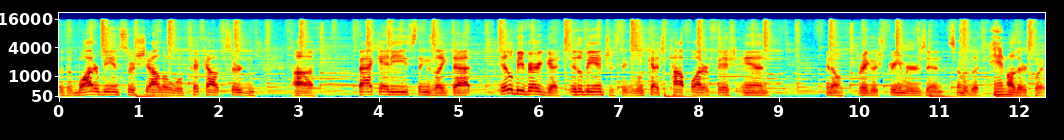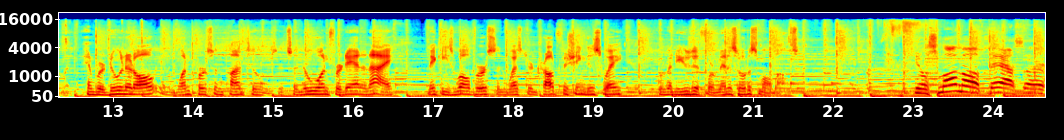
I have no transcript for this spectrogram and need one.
With the water being so shallow, we'll pick out certain uh, back eddies, things like that. It'll be very good. It'll be interesting. We'll catch topwater fish and, you know, regular streamers and some of the And- other equipment. And we're doing it all in one-person pontoons. It's a new one for Dan and I. Mickey's well-versed in western trout fishing this way. We're gonna use it for Minnesota smallmouths. You know, smallmouth bass are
